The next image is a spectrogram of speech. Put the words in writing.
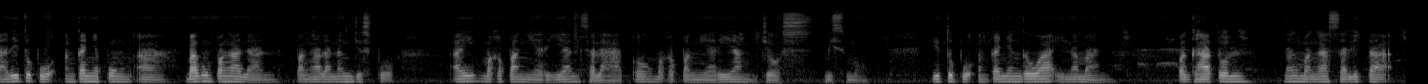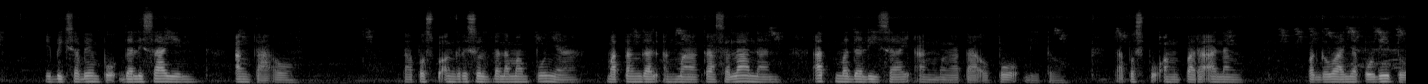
Ah, dito po, ang kanya pong ah, bagong pangalan, pangalan ng Diyos po, ay makapangyarihan sa lahat o makapangyarihang Diyos mismo. Dito po, ang kanyang gawain naman, paghatol ng mga salita, ibig sabihin po, dalisayin ang tao. Tapos po, ang resulta naman po niya, matanggal ang mga kasalanan at madalisay ang mga tao po dito. Tapos po, ang paraan ng paggawa niya po dito,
